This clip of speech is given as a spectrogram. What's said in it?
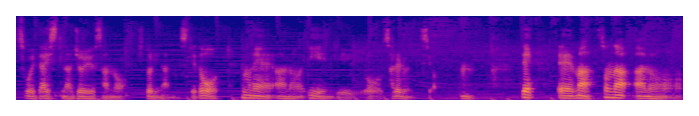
すごい大好きな女優さんの一人なんですけど、とてもね、あの、いい演技をされるんですよ。うん。で、えー、まあ、そんな、あの、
